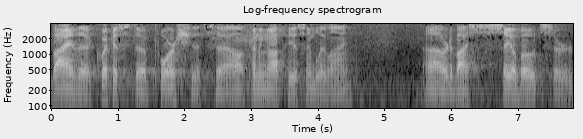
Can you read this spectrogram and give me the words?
buy the quickest uh, Porsche that's uh, coming off the assembly line, uh, or to buy sailboats or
